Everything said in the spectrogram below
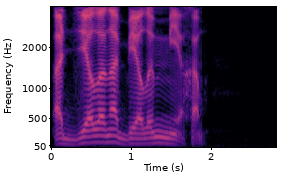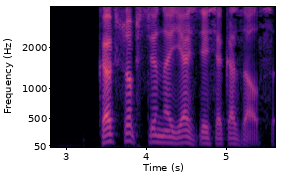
отделана белым мехом. Как, собственно, я здесь оказался?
